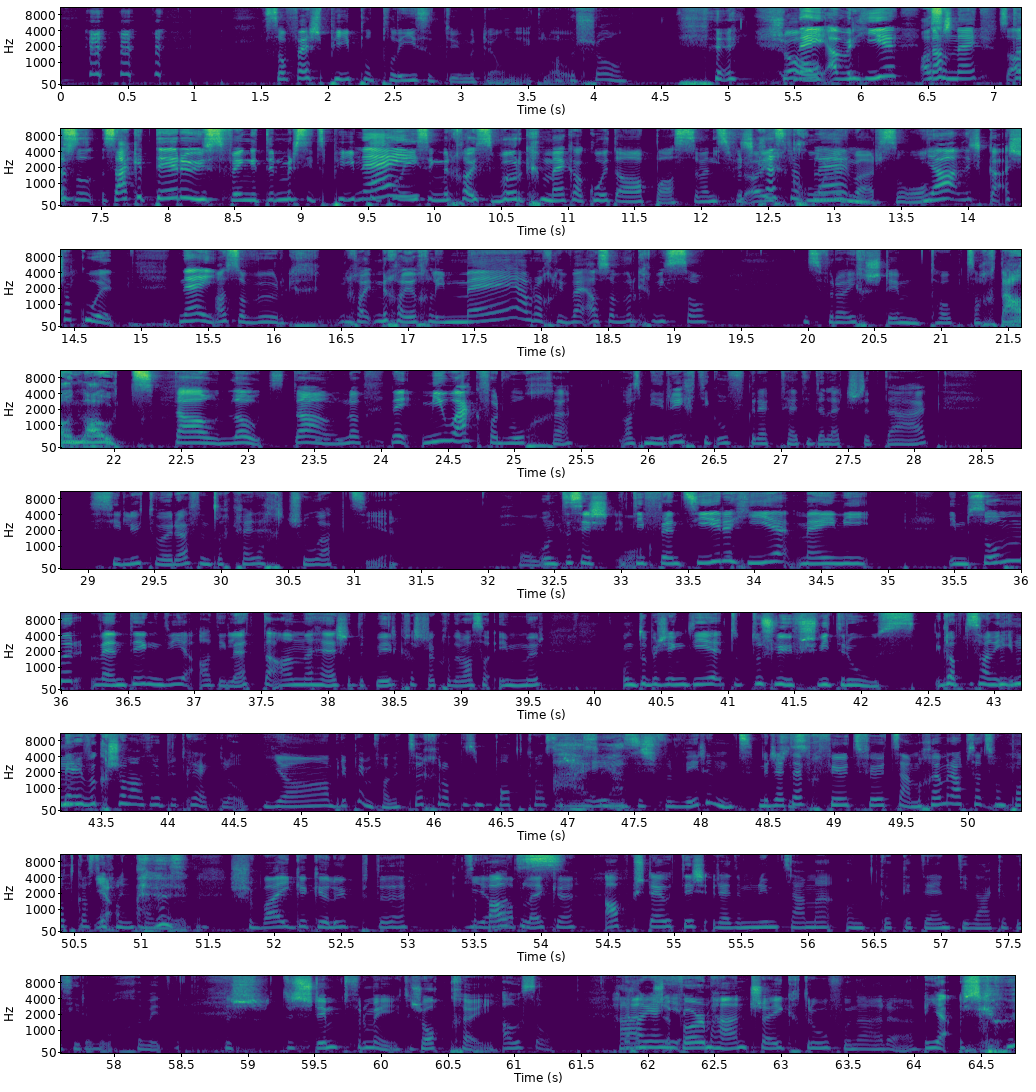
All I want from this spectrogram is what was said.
so fest People pleasen tun wir da auch nicht, glaube Aber schon. Schon? Nein, aber hier... also das- nein, so, also sagt ihr uns, findet ihr, wir sind das People Nein. pleasing, wir können es wirklich mega gut anpassen, wenn es für euch cooler wäre. So. Ja, das ist, schon gut. Nein. Also wirklich. Wir können, wir können ein bisschen mehr, aber ein bisschen Also wirklich, wie so es für euch stimmt. Hauptsache Downloads! Downloads, Downloads. Nein, mein Weg vor Woche, was mich richtig aufgeregt hat in den letzten Tagen, sind Leute, die in der Öffentlichkeit echt die Schuhe abziehen. Und das ist, Boah. differenzieren hier, meine ich, im Sommer, wenn du irgendwie Adiletten an hast oder Birkenstock oder was auch immer, und du bist irgendwie, du, du schläufst wieder aus. Ich glaube, das habe ich, Mhm. wir haben wirklich schon mal darüber geredet, glaube Ja, aber ich bin mir im Fall nicht sicher, ob das im Podcast ist. ich. Ah, ja, es ist verwirrend. Wir reden einfach viel zu viel zusammen. Können wir abseits vom Podcast Ja. nicht mehr zusammen reden? Schweigegelübde hier Sobald es- ablegen. abgestellt ist, reden wir nicht mehr zusammen und gehen getrennte Wege bis in einer Woche wieder. Das, das stimmt für mich, das ist okay. Also. Hand, kann ich ein firm Handshake drauf und dann... Äh, Ja, ist gut.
